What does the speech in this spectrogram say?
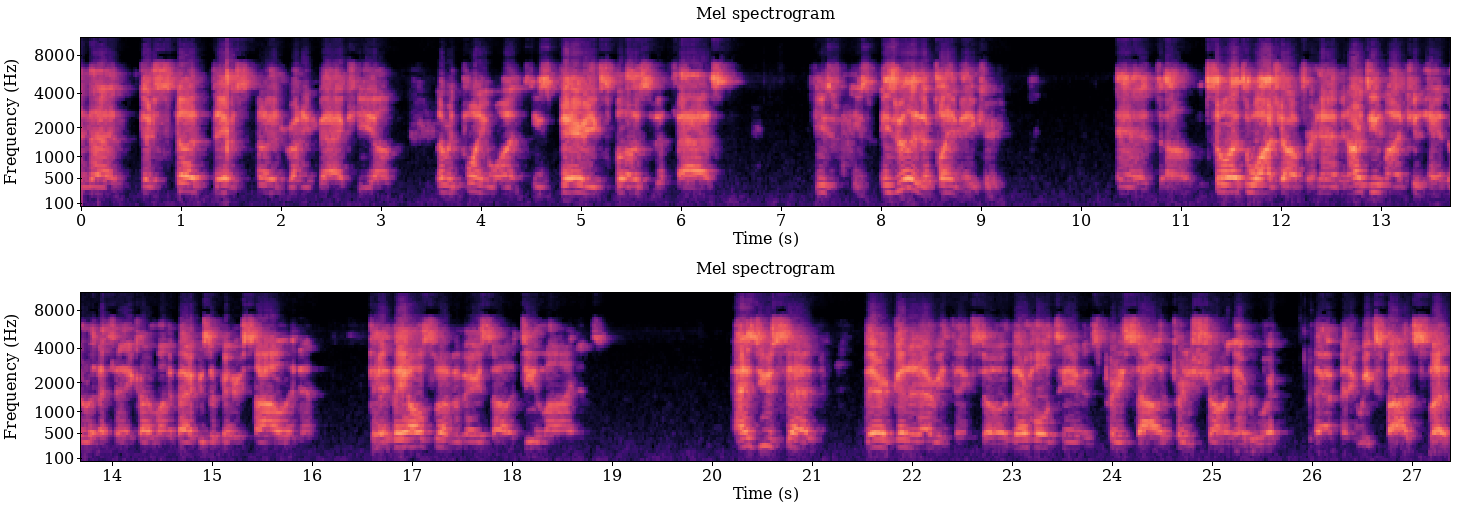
And then their stud, they have a stud running back. He um, number 21. He's very explosive and fast. He's he's he's really their playmaker. And um, so we'll have to watch out for him. And our D line can handle it. I think our linebackers are very solid, and they, they also have a very solid D line. As you said, they're good at everything. So their whole team is pretty solid, pretty strong everywhere. They have many weak spots, but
